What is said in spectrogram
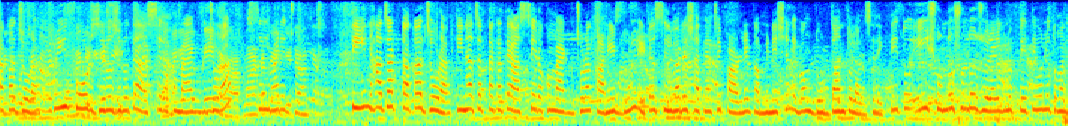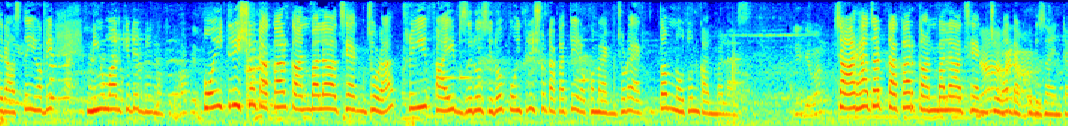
টাকা জোড়া। থ্রি ফোর জিরো জিরোতে আসছে এরকম এক জোড়া সিলভারের ঝুমকো তিন হাজার টাকা জোড়া তিন হাজার টাকাতে আসছে এরকম এক জোড়া কানের দুল। এটা সিলভারের সাথে আছে পার্লের কম্বিনেশন এবং দুর্দান্ত লাগছে দেখতে। তো এই সুন্দর সুন্দর জুয়েলারিগুলো পেতে হলে তোমাদের আসতেই হবে নিউ মার্কেটের বিমতে পঁয়ত্রিশশো টাকার কানবালা আছে এক জোড়া থ্রি ফাইভ জিরো জিরো পঁয়ত্রিশশো টাকাতে এরকম এক জোড়া একদম নতুন কানবালা আছে। চার হাজার টাকার কানবালা আছে এক জোড়া দেখো ডিজাইনটা।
